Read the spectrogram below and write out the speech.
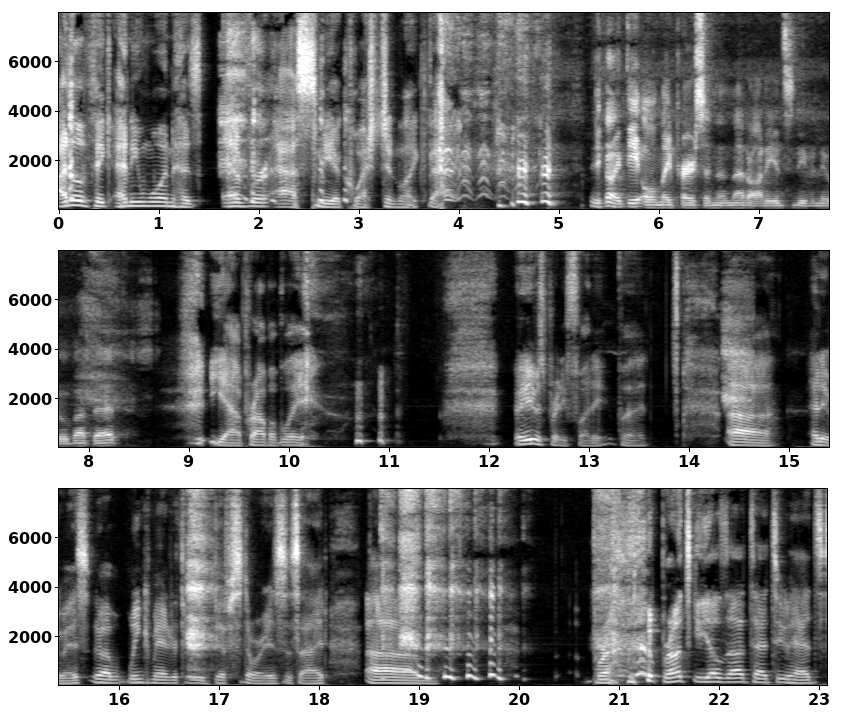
I don't think anyone has ever asked me a question like that. You're like the only person in that audience that even knew about that. Yeah, probably. he was pretty funny, but uh anyways, uh, Wing Commander 3 Biff stories aside. Um Bron- Bronsky yells out tattoo heads.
